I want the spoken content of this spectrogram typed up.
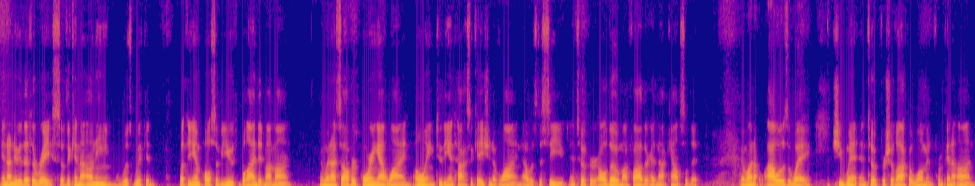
And I knew that the race of the Canaanim was wicked, but the impulse of youth blinded my mind. And when I saw her pouring out wine, owing to the intoxication of wine, I was deceived, and took her, although my father had not counseled it. And when I was away, she went and took for Shelach a woman from Canaan.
